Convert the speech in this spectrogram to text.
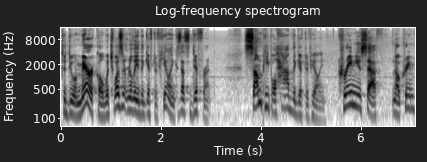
to do a miracle, which wasn't really the gift of healing, because that's different. Some people have the gift of healing. Kareem Youssef, no, Kareem,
